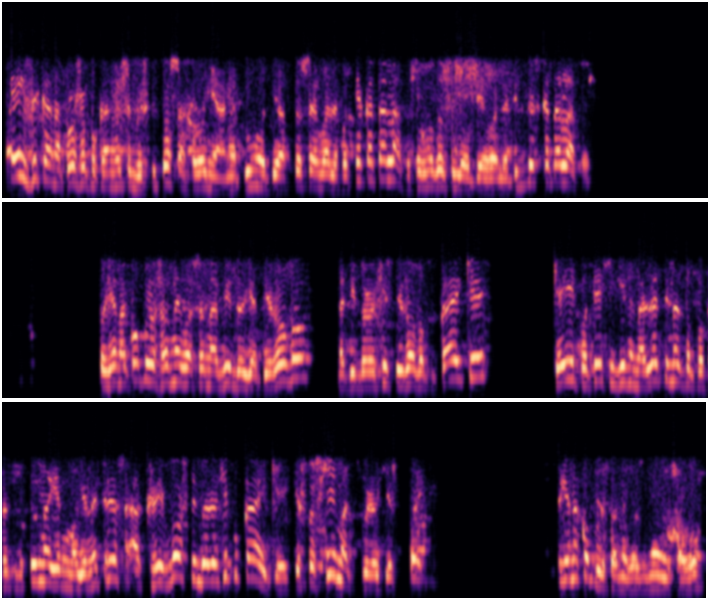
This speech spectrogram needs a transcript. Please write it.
Έχεις δει κανένα πρόσωπο κανένας εμπιστή τόσα χρόνια να πούμε ότι αυτός έβαλε φωτιά; Κατά λάθος. Εγώ δεν σου λέω ότι έβαλε. Τι πες κατά λάθος. Ο Γιανακόπουλος ανέβασε ένα βίντεο για τη Ρόδο, με την περιοχή στη Ρόδο που κάηκε και είπε ότι έχει γίνει μελέτη να τοποθετηθούν αγενομογεννήτριε ακριβώς στην περιοχή που κάηκε και στο σχήμα της περιοχής που κάηκε. Ο Γιανακόπουλος το ανέβασε, μόνο εγώ.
